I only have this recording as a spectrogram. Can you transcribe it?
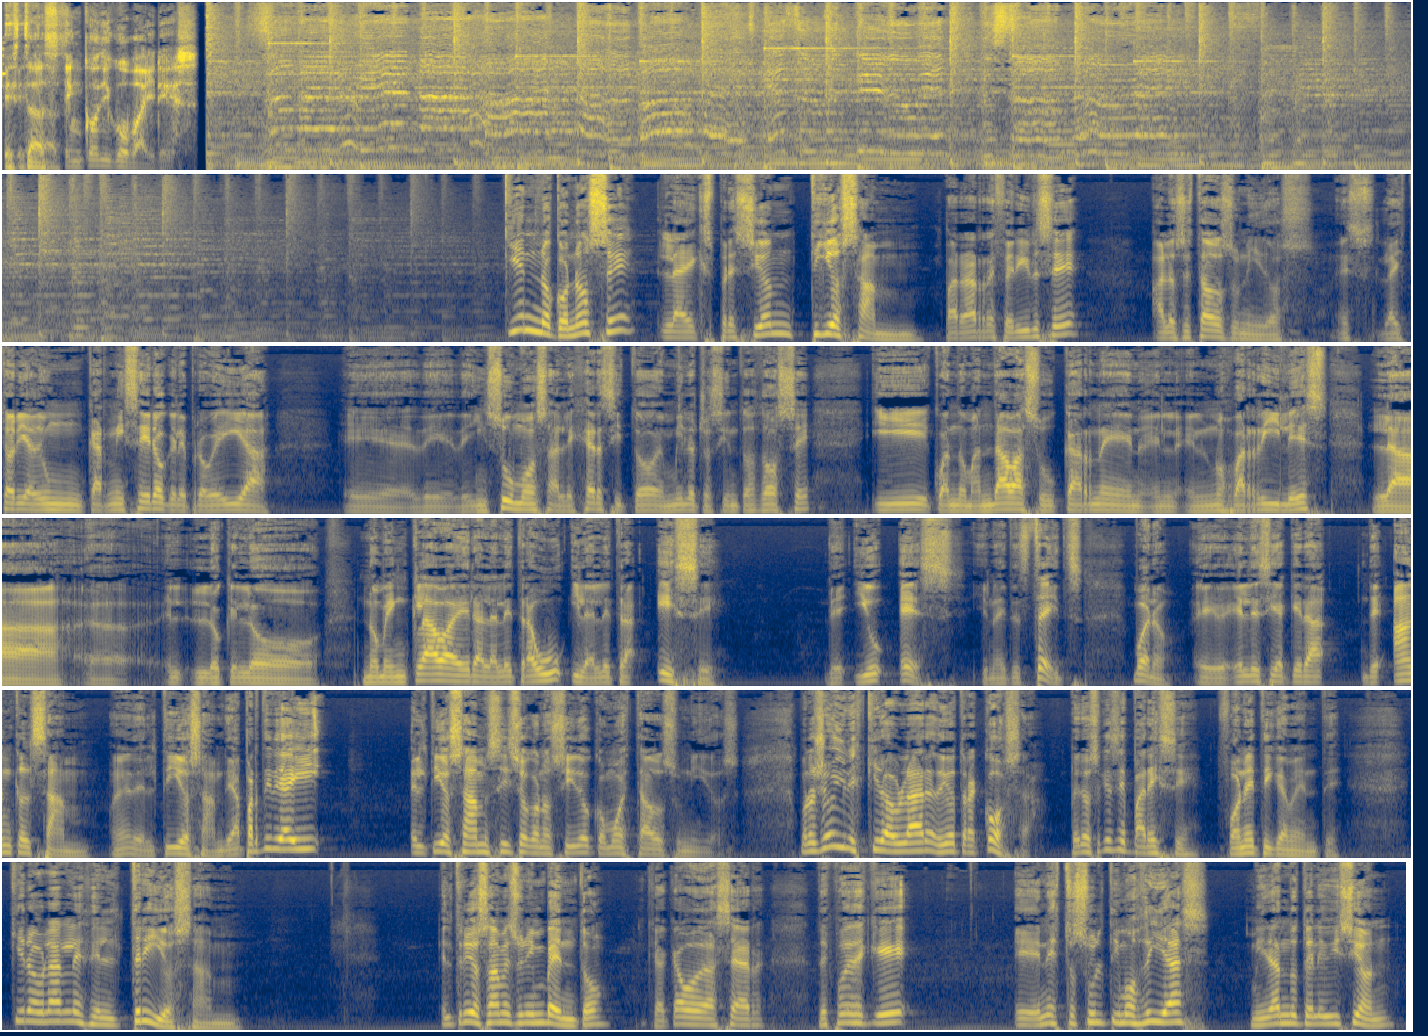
Estás en Código Baires. ¿Quién no conoce la expresión tío Sam para referirse a los Estados Unidos? Es la historia de un carnicero que le proveía eh, de, insumos al ejército en 1812 y cuando mandaba su carne en, unos barriles, la, eh, lo que lo nomenclaba era la letra U y la letra S de US, United States. Bueno, eh, él decía que era de Uncle Sam, ¿eh? del tío Sam. De, a partir de ahí, el tío Sam se hizo conocido como Estados Unidos. Bueno, yo hoy les quiero hablar de otra cosa, pero ¿qué se parece fonéticamente? Quiero hablarles del trío Sam. El trío Sam es un invento que acabo de hacer después de que eh, en estos últimos días, mirando televisión,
